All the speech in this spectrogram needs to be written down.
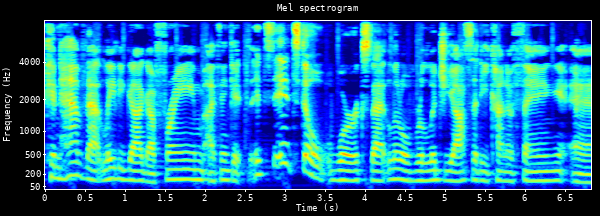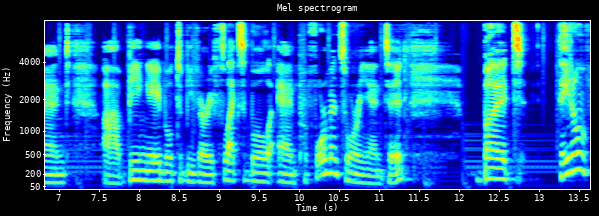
can have that Lady Gaga frame. I think it it's it still works that little religiosity kind of thing and uh, being able to be very flexible and performance oriented, but they don't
